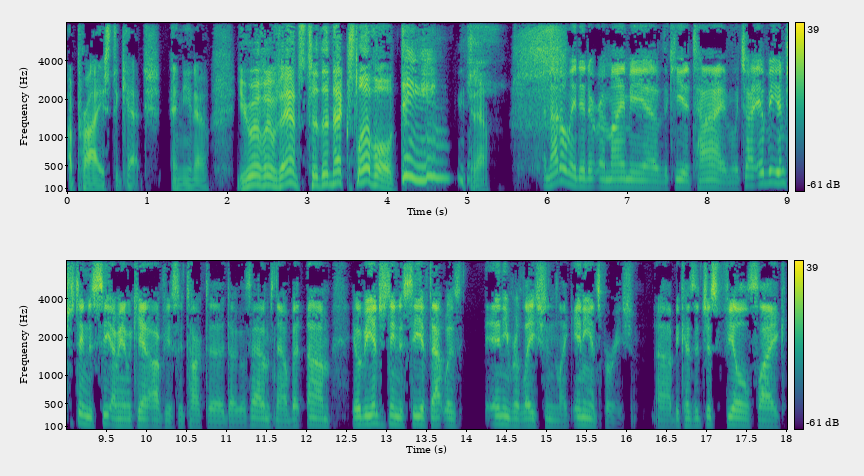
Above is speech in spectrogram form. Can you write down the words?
a prize to catch. And, you know, you have advanced to the next level. Ding. You know, And not only did it remind me of the key to time, which I, it'd be interesting to see. I mean, we can't obviously talk to Douglas Adams now, but um, it would be interesting to see if that was any relation, like any inspiration, uh, because it just feels like,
